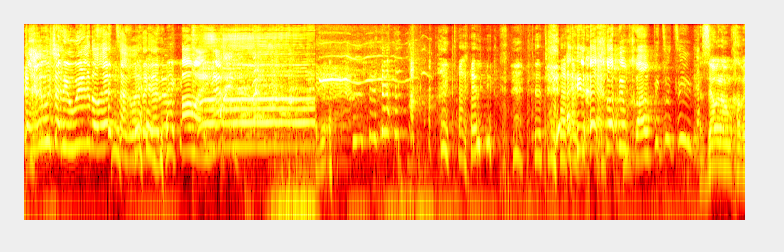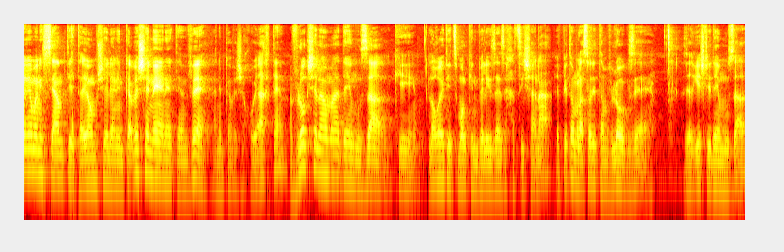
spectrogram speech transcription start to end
יחשבו שאני ווירדו רצח. מה כזה? Oh my God. אני לא יכול למכור פיצוצים. אז זהו היום חברים, אני סיימתי את היום שלי, אני מקווה שנהנתם ואני מקווה שחויכתם. הוולוג של היום היה די מוזר, כי לא ראיתי את סמולקין וליזה איזה חצי שנה, ופתאום לעשות איתם ולוג זה... זה הרגיש לי די מוזר.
